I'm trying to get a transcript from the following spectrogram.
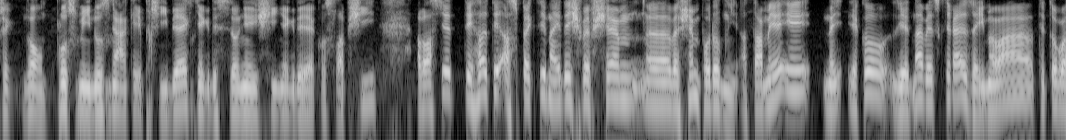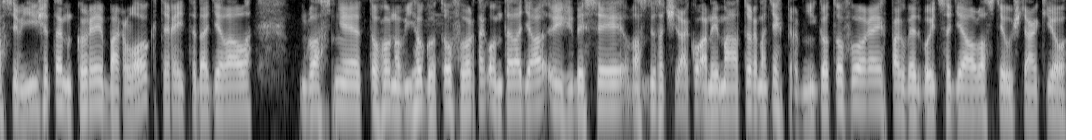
řek, no, plus minus nějaký příběh, někdy silnější, někdy jako slabší. A vlastně tyhle ty aspekty najdeš ve všem, eh, ve všem podobný. A tam je i jako jedna věc, která je zajímavá, ty to vlastně víš, že ten Cory Barlow, který teda dělal vlastně toho nového God of War, tak on teda dělal, když si vlastně začínal jako animátor na těch prvních God of Warech, pak ve dvojce dělal vlastně už nějakého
